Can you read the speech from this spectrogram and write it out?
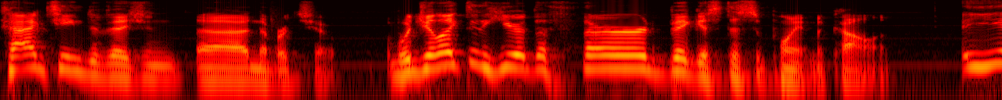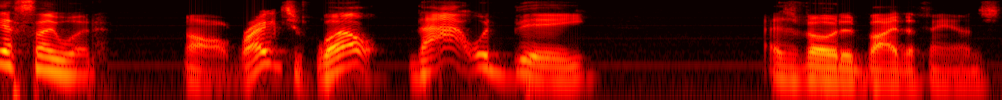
Tag team division uh, number two. Would you like to hear the third biggest disappointment, Colin? Yes, I would. All right. Well, that would be, as voted by the fans,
